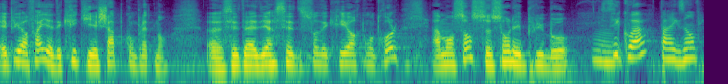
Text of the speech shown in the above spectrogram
Et puis enfin, il y a des cris qui échappent complètement. Euh, C'est-à-dire, ce sont des cris hors contrôle. À mon sens, ce sont les plus beaux. C'est quoi, par exemple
